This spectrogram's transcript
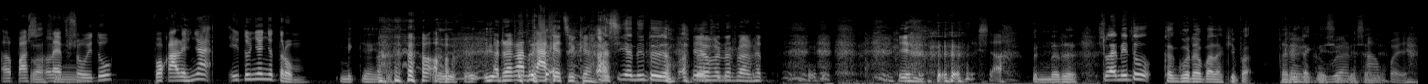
eh, pas Langsung- live show itu vokalisnya itunya nyetrum. Mic-nya itu. Oh, iya, iya. Kadang kan kaget juga. Kasihan itu ya Pak. Iya bener banget. Iya. Bener. Selain itu gangguan apa lagi Pak dari teknisi Gangguan biasanya? Apa ya?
